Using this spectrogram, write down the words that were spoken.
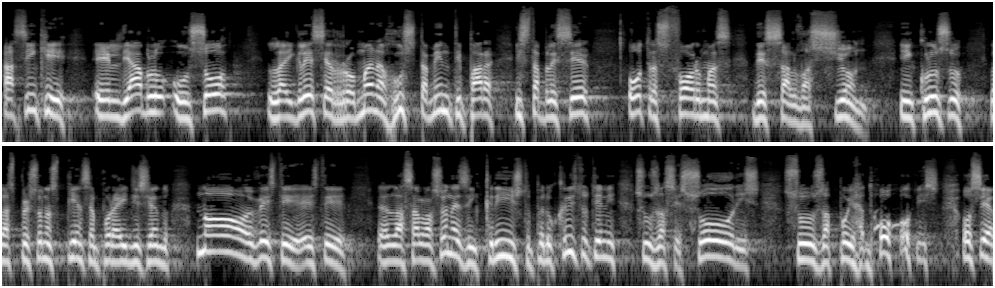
Assim que o diabo usou a igreja romana justamente para estabelecer outras formas de salvação. Incluso as pessoas pensam por aí dizendo: não, este, este, a salvação é em Cristo, pero Cristo tem seus assessores, seus apoiadores. Ou seja,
